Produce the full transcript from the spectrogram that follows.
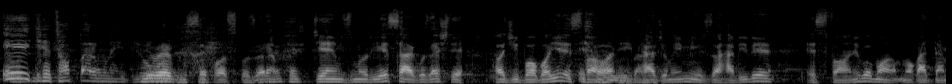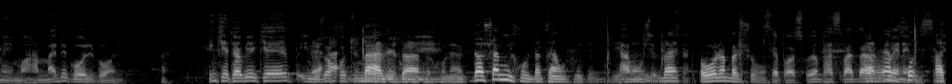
ای کتاب برامون هدیه سپاسگزارم جیمز موریه سرگذشت حاجی بابای اصفهانی بله. ترجمه میرزا حبیب اصفهانی با مقدمه محمد گلبن. این کتابیه که این روزا خودتون بله دارم می‌خونم. داشتم میخوندم تموم شده تموم بله، آوردم برای شما. سپاسگزارم پس بعد برامون بنویسید.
